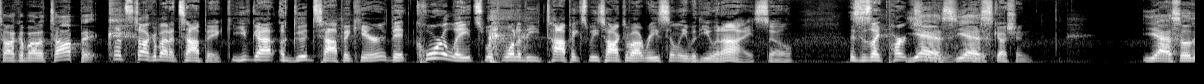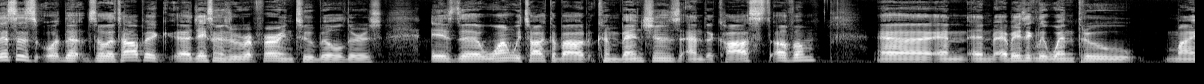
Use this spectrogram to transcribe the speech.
talk about a topic? Let's talk about a topic. You've got a good topic here that correlates with one of the topics we talked about recently with you and I. So this is like part Yes, two of the yes. discussion. Yeah, so this is what the so the topic uh, Jason is referring to builders is the one we talked about conventions and the cost of them, uh, and and I basically went through my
